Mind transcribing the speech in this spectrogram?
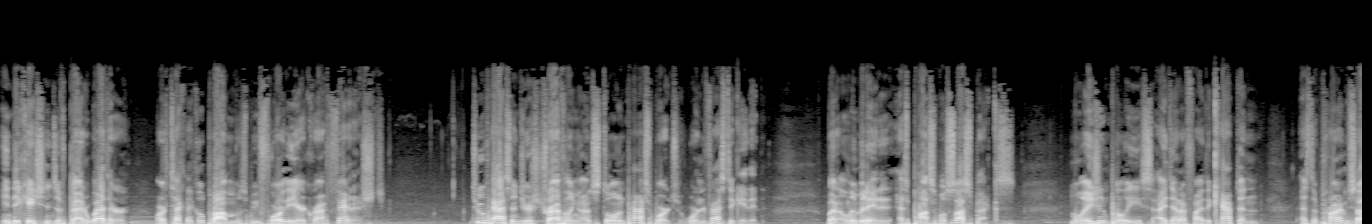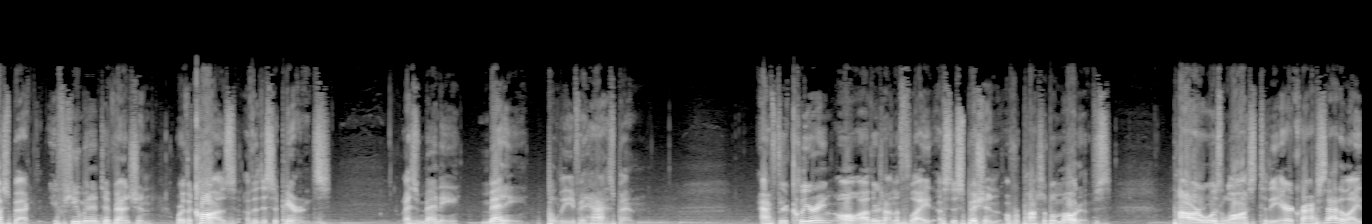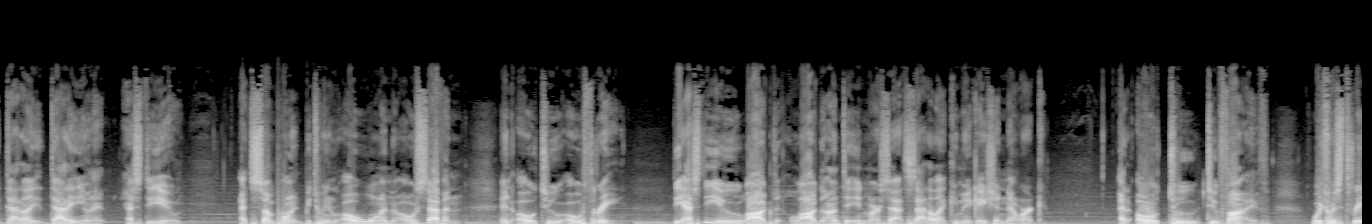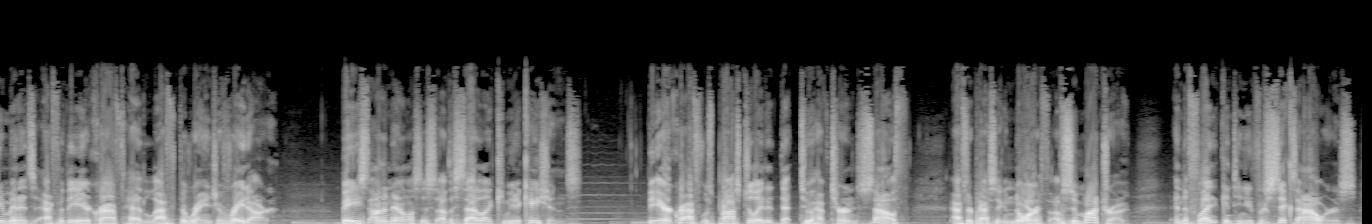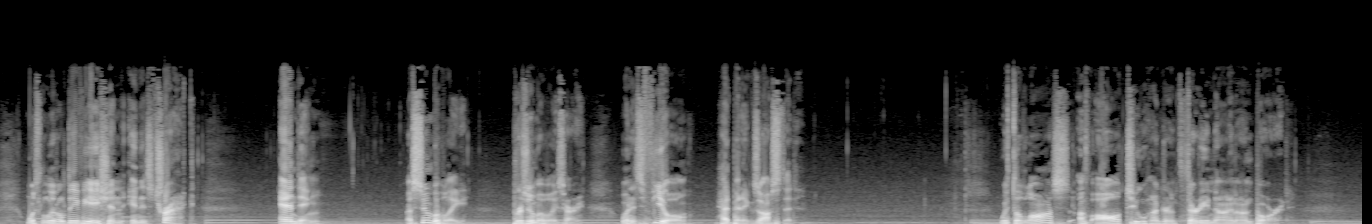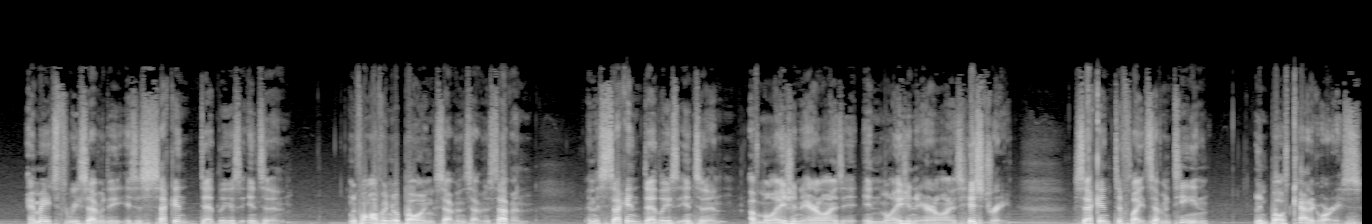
indications of bad weather, or technical problems before the aircraft vanished. Two passengers traveling on stolen passports were investigated, but eliminated as possible suspects. Malaysian police identified the captain as the prime suspect if human intervention were the cause of the disappearance, as many, many believe it has been. After clearing all others on the flight of suspicion over possible motives, power was lost to the aircraft satellite data, data unit SDU at some point between 0107 and 0203. The SDU logged logged onto Inmarsat's satellite communication network at 0225, which was 3 minutes after the aircraft had left the range of radar. Based on analysis of the satellite communications, the aircraft was postulated that to have turned south after passing north of Sumatra and the flight continued for six hours with little deviation in its track, ending, assumably, presumably, sorry, when its fuel had been exhausted. With the loss of all 239 on board, MH370 is the second deadliest incident involving a Boeing 777 and the second deadliest incident of Malaysian Airlines in Malaysian Airlines history, second to Flight 17 in both categories.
